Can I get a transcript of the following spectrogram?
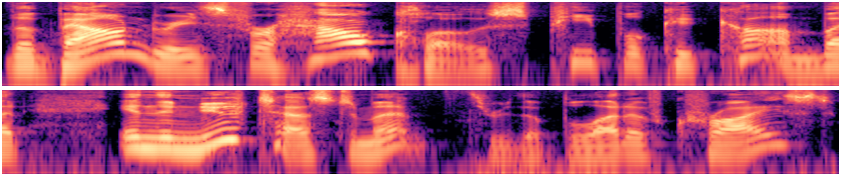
the boundaries for how close people could come. But in the New Testament, through the blood of Christ,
